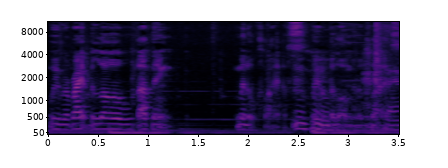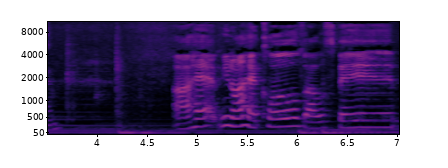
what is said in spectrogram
we were right below, I think, middle class. We were Mhm. below middle class. Okay. I had, you know, I had clothes, I was fed.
